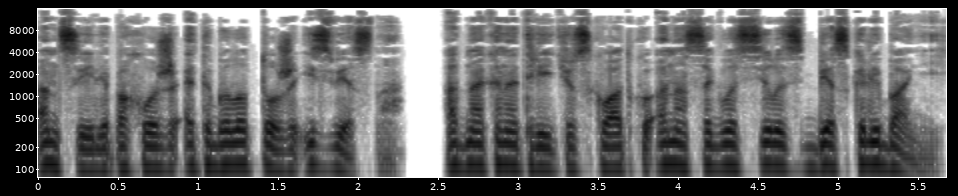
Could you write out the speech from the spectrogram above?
Анцеле, похоже, это было тоже известно. Однако на третью схватку она согласилась без колебаний.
